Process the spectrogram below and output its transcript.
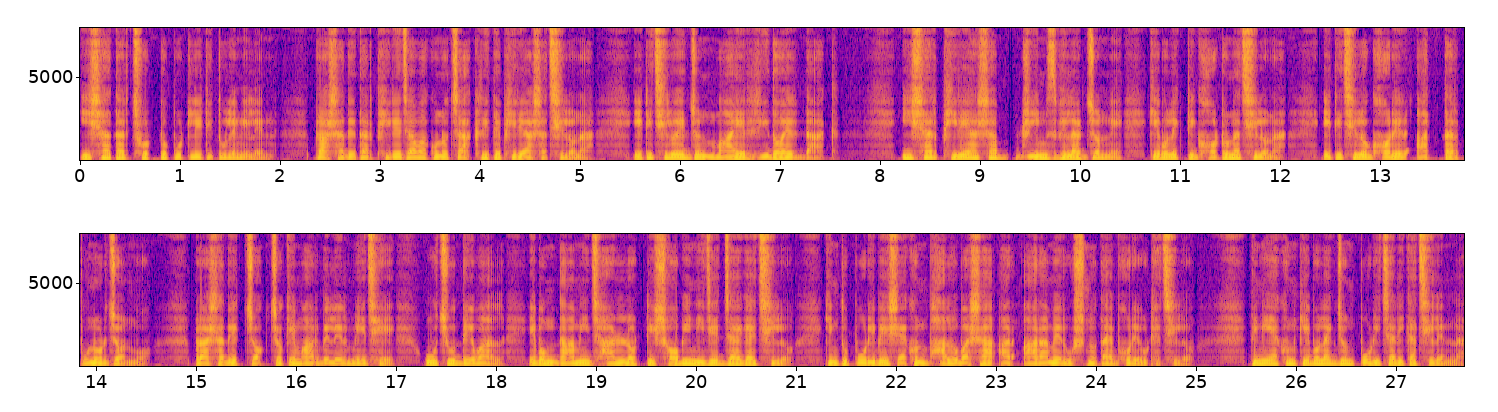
ঈশা তার ছোট্ট পুটলিটি তুলে নিলেন। প্রাসাদে তার ফিরে যাওয়া কোনো চাকরিতে ফিরে আসা ছিল না। এটি ছিল একজন মায়ের হৃদয়ের ডাক। ঈশার ফিরে আসা ড্রিমস ভিলার জন্যে কেবল একটি ঘটনা ছিল না, এটি ছিল ঘরের আত্মার পুনর্জন্ম। প্রাসাদের চকচকে মার্বেলের মেঝে, উঁচু দেওয়াল এবং দামি ঝাড়লটটি সবই নিজের জায়গায় ছিল, কিন্তু পরিবেশ এখন ভালোবাসা আর আরামের উষ্ণতায় ভরে উঠেছিল। তিনি এখন কেবল একজন পরিচারিকা ছিলেন না,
